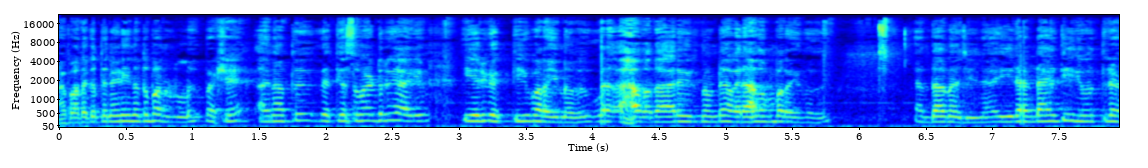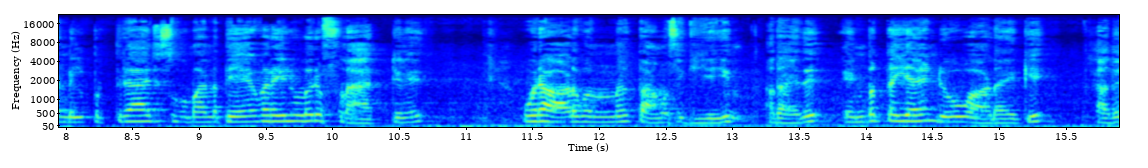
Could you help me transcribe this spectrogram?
അപ്പോൾ അതൊക്കെ തന്നെയാണ് ഇന്നത്തെ പറഞ്ഞിട്ടുള്ളത്. പക്ഷേ അതിനകത്ത് വ്യത്യസ്തമായിട്ടൊരു കാര്യം ഈ ഒരു വ്യക്തി പറയുന്നത് അവതാരം ഇരുന്നുകൊണ്ട് അവരാധം പറയുന്നത് എന്താണെന്ന് വെച്ച് കഴിഞ്ഞാൽ ഈ രണ്ടായിരത്തി ഇരുപത്തിരണ്ടിൽ പൃഥ്വിരാജ് സുകുമാരന്റെ തേവരയിലുള്ള ഒരു ഫ്ലാറ്റിൽ ഒരാൾ വന്ന് താമസിക്കുകയും അതായത് എൺപത്തയ്യായിരം രൂപ വാടകയ്ക്ക് അത്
